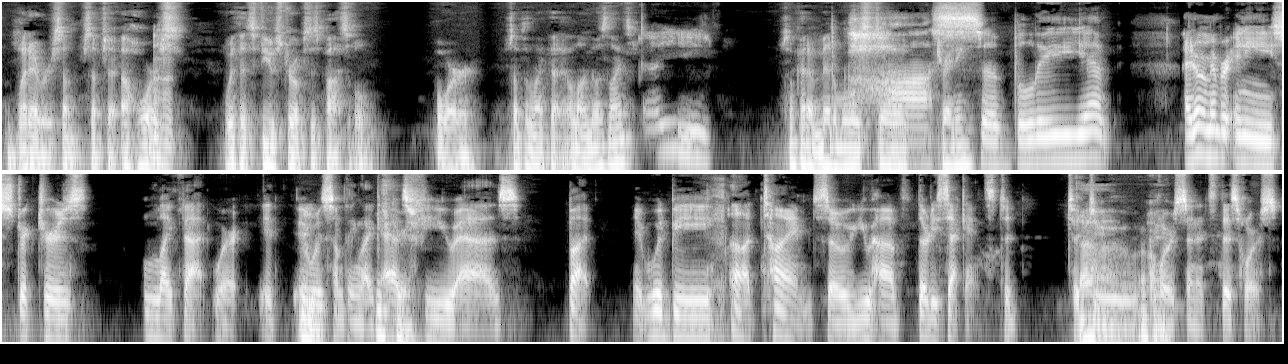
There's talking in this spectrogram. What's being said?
whatever, some such a, a horse with as few strokes as possible, or something like that along those lines? I Some kind of minimalist uh, training. Possibly, yeah. I don't remember any strictures like that where it, it Hmm. was something like as few as, but it would be uh, timed. So you have 30 seconds to, to Ah, do okay. a horse and it's this horse.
